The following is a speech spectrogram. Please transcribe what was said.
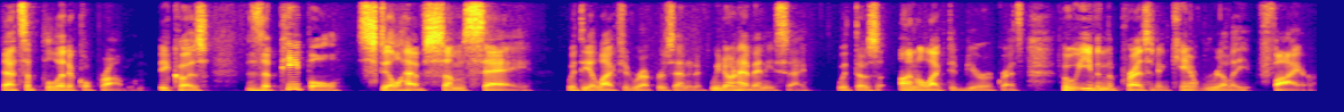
That's a political problem because the people still have some say with the elected representative. We don't have any say with those unelected bureaucrats who even the president can't really fire.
